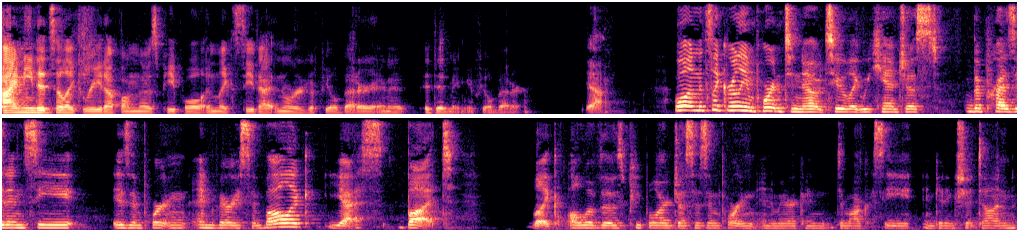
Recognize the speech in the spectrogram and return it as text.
I needed to like read up on those people and like see that in order to feel better, and it it did make me feel better. Yeah. Well, and it's like really important to know too, like we can't just the presidency is important and very symbolic, yes, but like all of those people are just as important in American democracy and getting shit done.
